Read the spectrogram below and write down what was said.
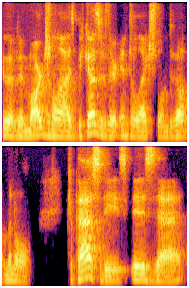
who have been marginalized because of their intellectual and developmental capacities is that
